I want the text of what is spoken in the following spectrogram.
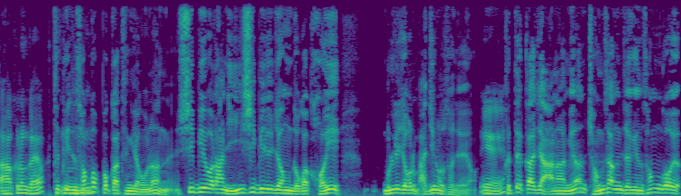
아, 그런가요? 특히 음. 이제 선거법 같은 경우는 12월 한 20일 정도가 거의 물리적으로 마지노선이에요. 예. 그때까지 안 하면 정상적인 선거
